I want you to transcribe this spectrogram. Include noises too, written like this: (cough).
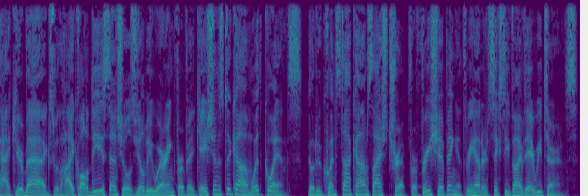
Pack your bags with high-quality essentials you'll be wearing for vacations to come with Quince. Go to quince.com slash trip for free shipping and 365-day returns.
